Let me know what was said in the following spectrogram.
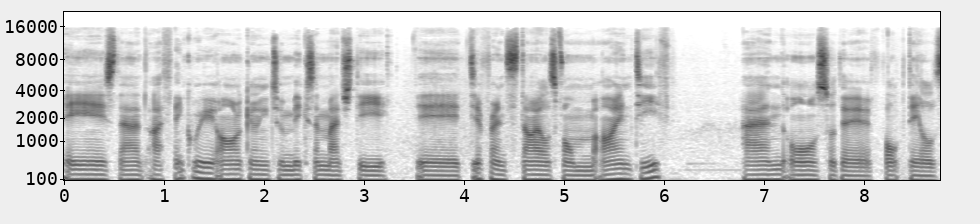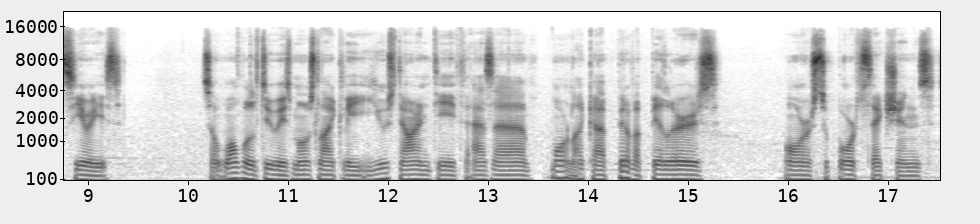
is that I think we are going to mix and match the the different styles from Iron Teeth and also the Folktail series. So what we'll do is most likely use the Iron Teeth as a more like a bit of a pillars or support sections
